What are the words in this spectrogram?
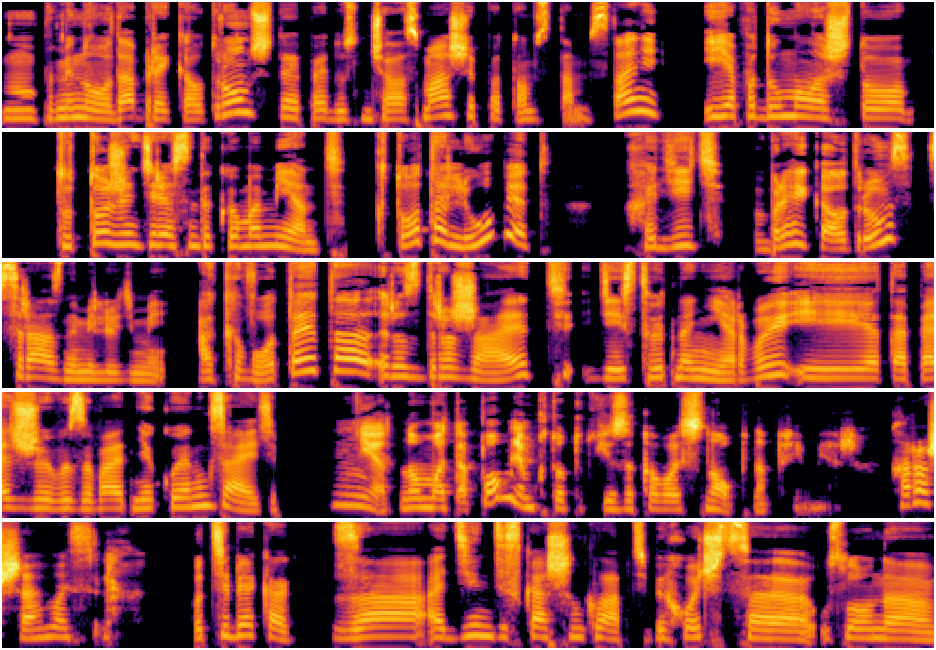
упомянула, да, breakout room, что я пойду сначала с Машей, потом с, там, с Таней. И я подумала, что тут тоже интересный такой момент. Кто-то любит ходить в breakout rooms с разными людьми, а кого-то это раздражает, действует на нервы, и это, опять же, вызывает некую anxiety. Нет, но мы-то помним, кто тут языковой сноб, например. Хорошая мысль. Вот тебе как? За один discussion club тебе хочется, условно,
